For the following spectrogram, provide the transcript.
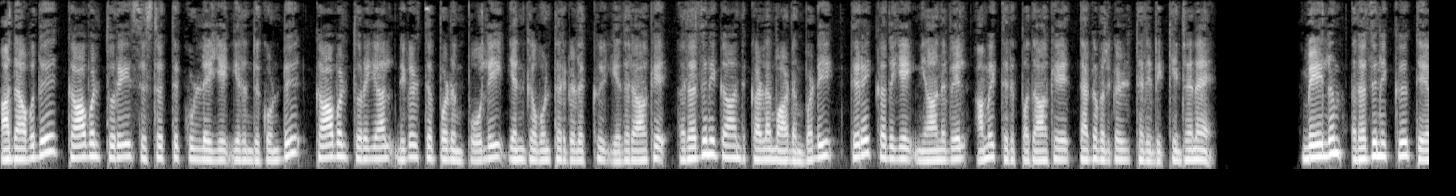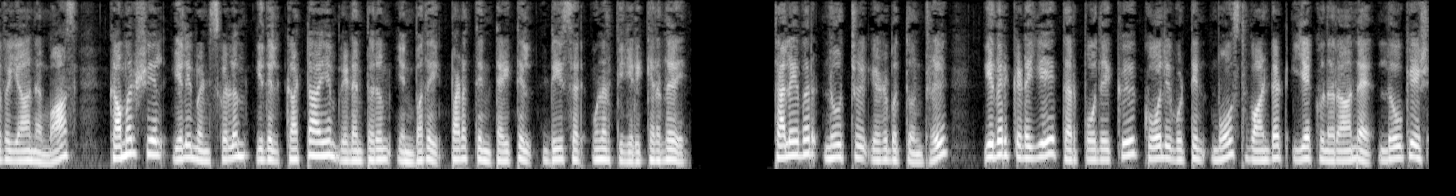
அதாவது காவல்துறை சிஸ்டத்துக்குள்ளேயே இருந்து கொண்டு காவல்துறையால் நிகழ்த்தப்படும் போலி என்க ஒன்றர்களுக்கு எதிராக ரஜினிகாந்த் களமாடும்படி திரைக்கதையை ஞானவேல் அமைத்திருப்பதாக தகவல்கள் தெரிவிக்கின்றன. மேலும் ரஜினிக்கு தேவையான மாஸ் கமர்ஷியல் எலிமெண்ட்ஸ்களும் இதில் கட்டாயம் இடம்பெறும் என்பதை படத்தின் டைட்டில் டீசர் உணர்த்தியிருக்கிறது. தலைவர் நூற்று எழுபத்தொன்று இதற்கிடையே தற்போதைக்கு கோலிவுட்டின் மோஸ்ட் வாண்டட் இயக்குனரான லோகேஷ்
